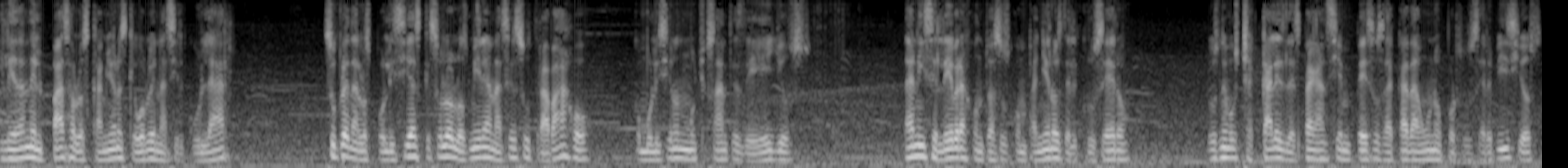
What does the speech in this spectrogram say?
y le dan el paso a los camiones que vuelven a circular. Suplen a los policías que solo los miran hacer su trabajo, como lo hicieron muchos antes de ellos. Dani celebra junto a sus compañeros del crucero. Los nuevos chacales les pagan 100 pesos a cada uno por sus servicios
